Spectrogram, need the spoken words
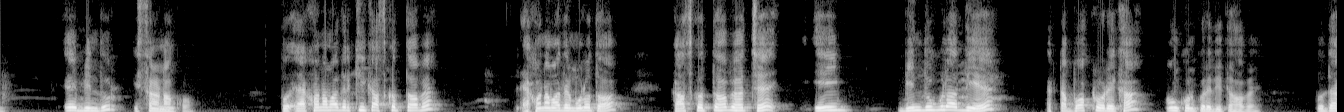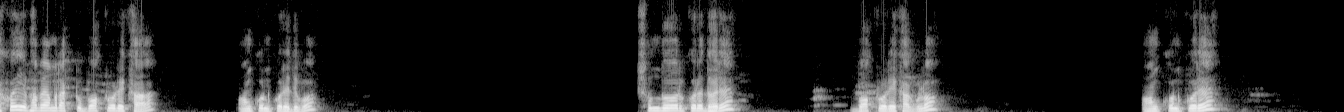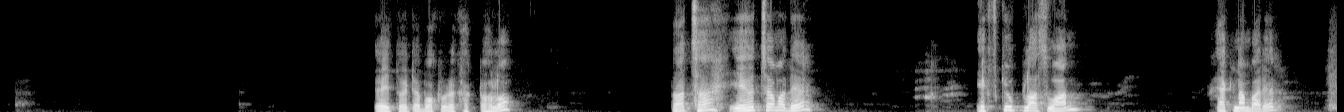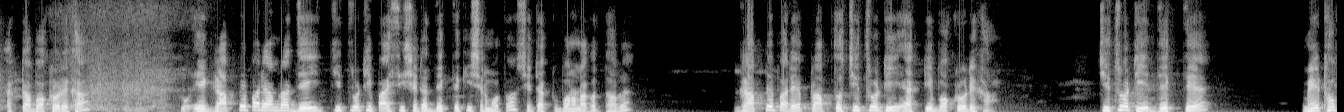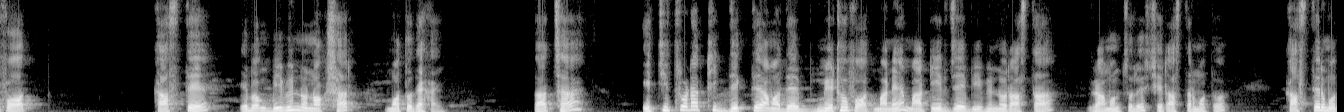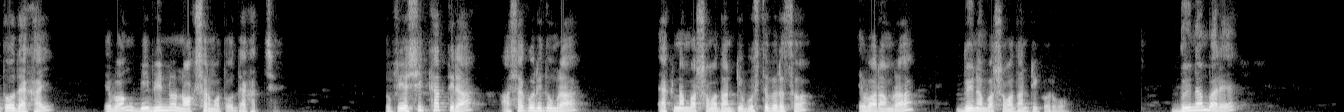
এই বিন্দুর স্থানাঙ্ক। তো এখন আমাদের কি কাজ করতে হবে? এখন আমাদের মূলত কাজ করতে হবে হচ্ছে এই বিন্দুগুলা দিয়ে একটা বক্ররেখা অঙ্কন করে দিতে হবে। তো দেখো, এভাবে আমরা একটু বক্ররেখা অঙ্কন করে দেব। সুন্দর করে ধরে বক্ররেখাগুলো অঙ্কন করে এই তো এটা বক্ররেখা একটা হলো তো আচ্ছা এ হচ্ছে আমাদের এক্স কিউব প্লাস ওয়ান, এক নাম্বারের একটা বক্ররেখা। তো এই গ্রাফ পেপারে আমরা যেই চিত্রটি পাইছি সেটা দেখতে কিসের মতো, সেটা একটু বর্ণনা করতে হবে। গ্রাফ পেপারে প্রাপ্ত চিত্রটি একটি বক্ররেখা। চিত্রটি দেখতে মেঠোপথ, কাস্তে এবং বিভিন্ন নকশার মতো দেখায়। আচ্ছা এই চিত্রটা ঠিক দেখতে আমাদের মেঠোপথ মানে মাটির যে বিভিন্ন রাস্তা গ্রাম অঞ্চলের সে রাস্তার মতো কাস্তের মতো দেখায় এবং বিভিন্ন নকশার মতো দেখাচ্ছে। তো প্রিয় শিক্ষার্থীরা, আশা করি তোমরা এক নম্বর সমাধানটি বুঝতে পেরেছ। এবার আমরা দুই নম্বর সমাধানটি করব। দুই নম্বরে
